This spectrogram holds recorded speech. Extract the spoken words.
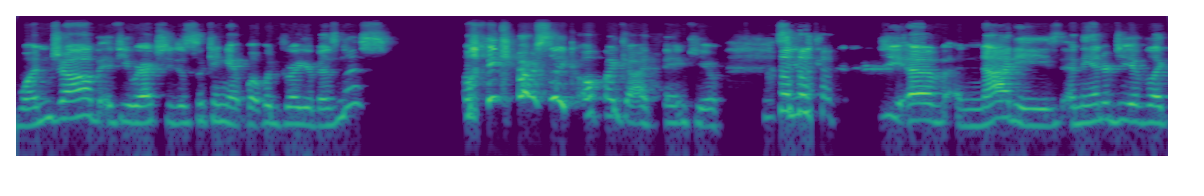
one job if you were actually just looking at what would grow your business? Like I was like, oh my God, thank you. So you the energy of not ease and the energy of like,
